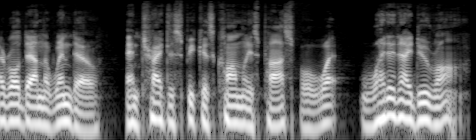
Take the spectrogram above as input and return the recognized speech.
I rolled down the window and tried to speak as calmly as possible. What what did I do wrong?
